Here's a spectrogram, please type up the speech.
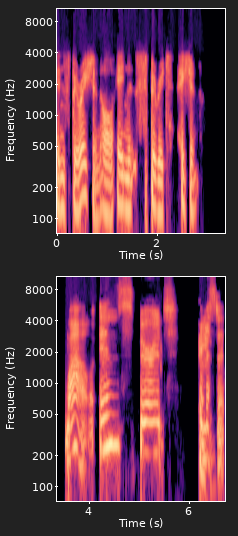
inspiration or inspiration. Wow. In spirit. I missed it.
